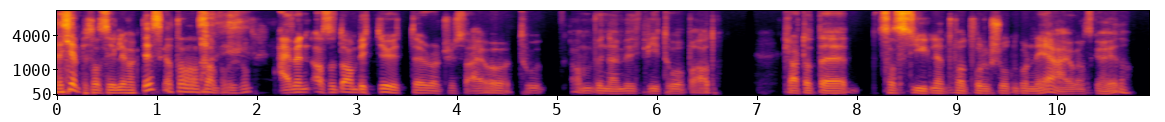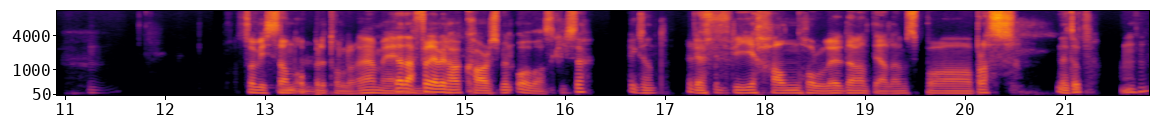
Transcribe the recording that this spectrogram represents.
Er kjempesannsynlig, faktisk, at han har samme produksjon. Nei, men altså, da han bytter ut uh, Rogers, så er jo to, han vunnet MVP to år på rad. Klart at det, sannsynligheten for at produksjonen går ned, er jo ganske høy, da. Så hvis han Mm. opprettholder det med Det er derfor jeg vil ha Carr som en overraskelse. Ikke sant? Ref, Fordi han holder Davante Adams på plass. nettopp. Mhm.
